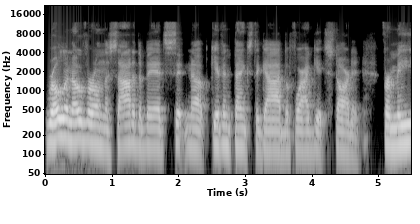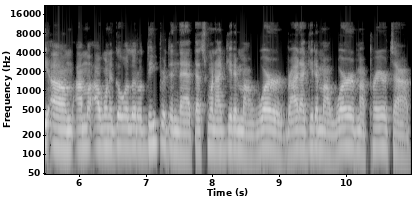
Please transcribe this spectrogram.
rolling over on the side of the bed, sitting up, giving thanks to God before I get started. For me, um, I'm, I want to go a little deeper than that. That's when I get in my word, right? I get in my word, my prayer time.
